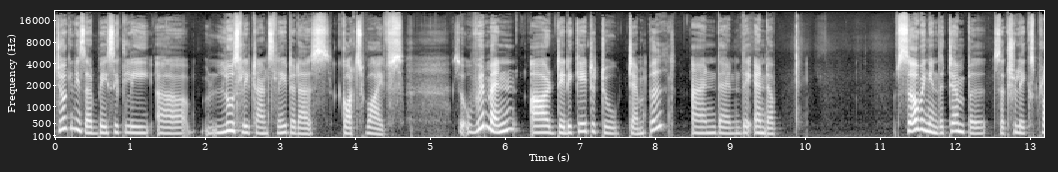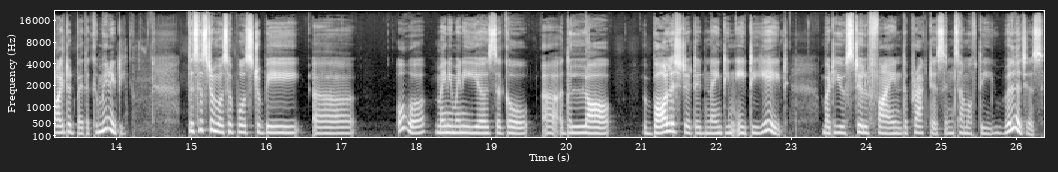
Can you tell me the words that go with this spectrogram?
Joginis are basically uh, loosely translated as God's wives. So women are dedicated to temple and then they end up serving in the temple, sexually exploited by the community. The system was supposed to be uh, over many, many years ago. Uh, the law abolished it in 1988 but you still find the practice in some of the villages.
